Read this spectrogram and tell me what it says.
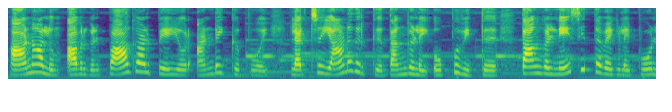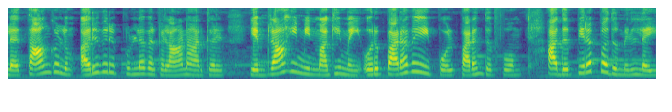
ஆனாலும் அவர்கள் பாகால் பேயோர் அண்டைக்கு போய் லட்சையானதற்கு தங்களை ஒப்புவித்து தாங்கள் நேசித்த நேசித்தவைகளைப் போல தாங்களும் அருவருப்புள்ளவர்களானார்கள். எப்ராஹிமின் மகிமை ஒரு பறவையைப் போல் பறந்து போம் அது பிறப்பதுமில்லை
